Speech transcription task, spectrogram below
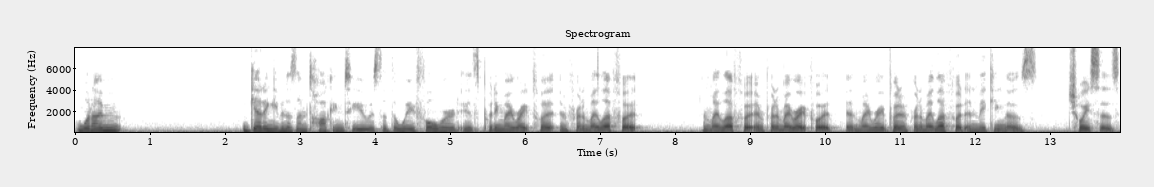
what I'm getting even as I'm talking to you is that the way forward is putting my right foot in front of my left foot and my left foot in front of my right foot and my right foot in front of my left foot and making those choices.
